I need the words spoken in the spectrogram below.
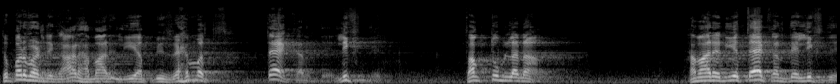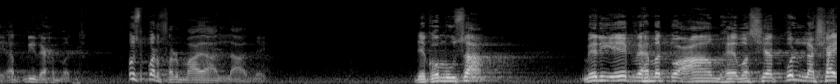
تو پروردگار، ہمارے لیے اپنی رحمت طے کر دے، لکھ دے۔ فختب لنا، ہمارے لیے طے کر دے، لکھ دے اپنی رحمت۔ اس پر فرمایا اللہ نے۔ دیکھو موسا میری ایک رحمت تو عام ہے وسیعت کل لشے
